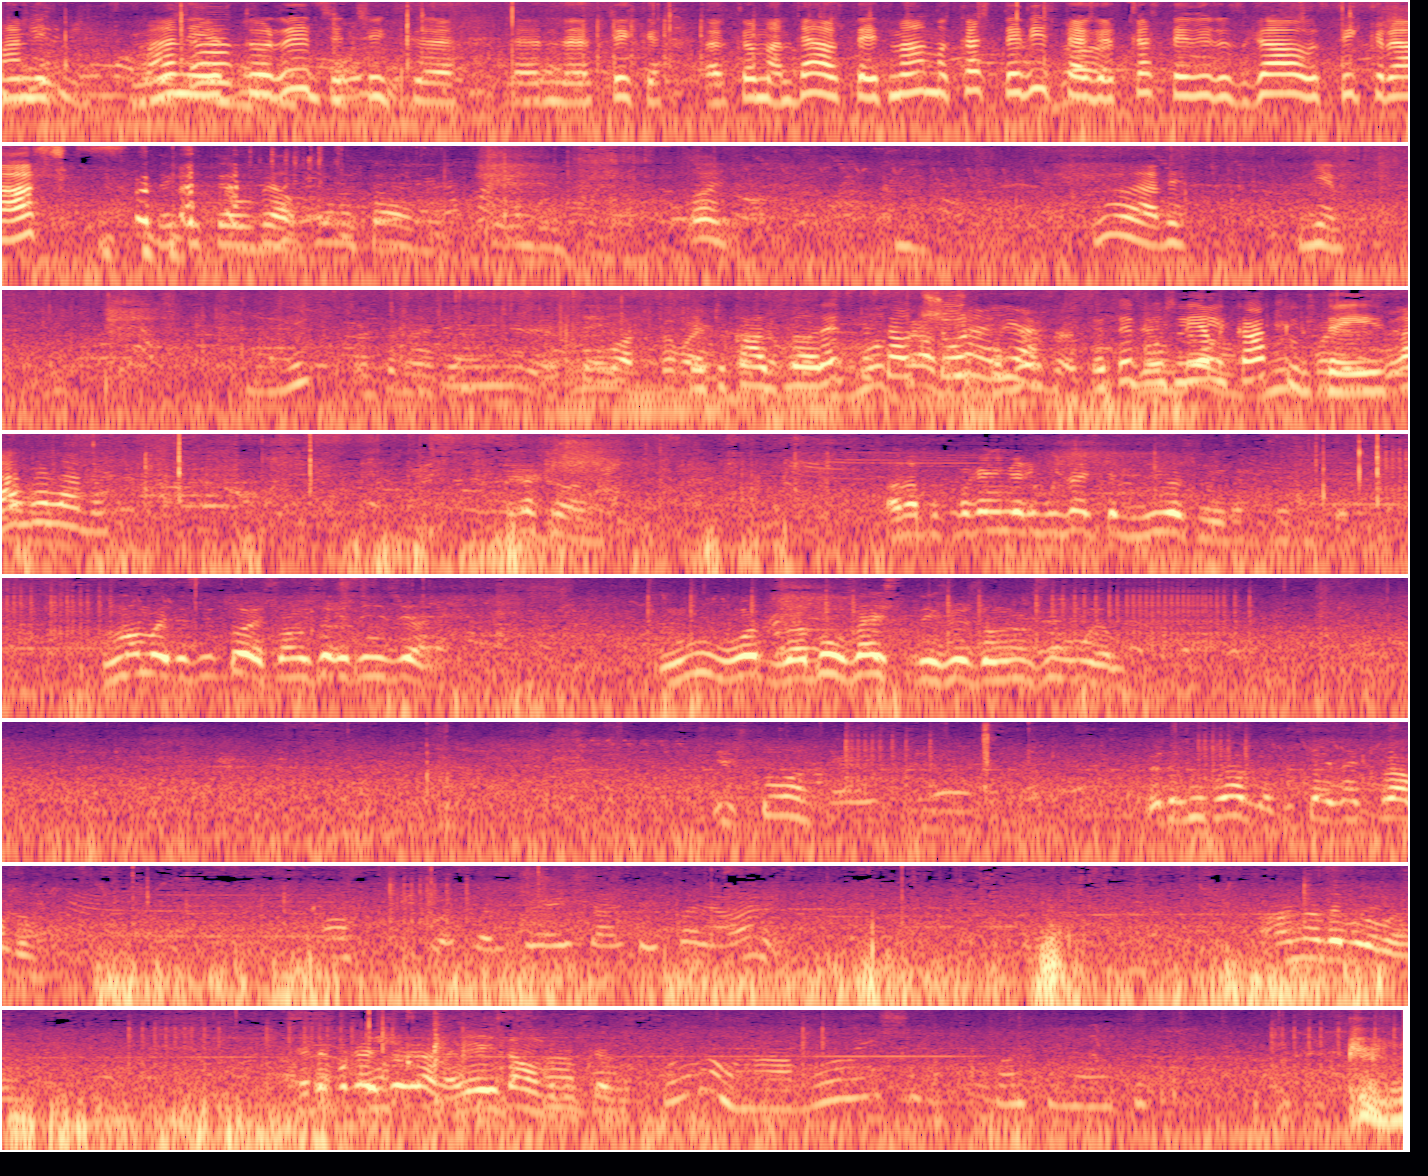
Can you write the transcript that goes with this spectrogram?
Man ir, man ir tur redzi, cik, eh, cik, ka man dēls teica, mamma, kas tev ir tagad, kas tev ir uz galvas, cik krāšas. Oi. Nu, labi, ņem. Ja tu kādus vēl redz, tas sauc šurpu. Jo te būs lieli drīz. Labi, labi. Она, по крайней мере, будет знать, как живешь. Ну, мама, это святое, самому сорок нельзя. Ну вот, заодно знаешь, что ты живешь не живым. И что? Это же неправда, пускай знает правду. А надо было бы. Это пока еще рано, я ей сам об этом скажу.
